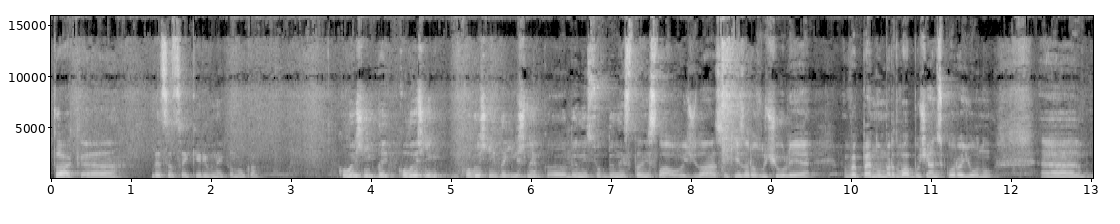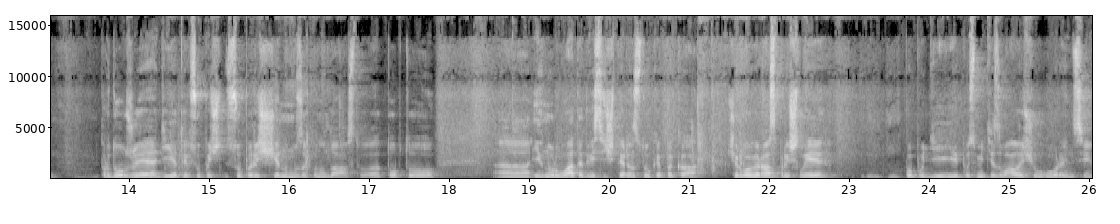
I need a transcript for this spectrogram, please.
Так, е, де це цей керівник? А ну-ка. Колишній, колишній, колишній даїшник е, Денисюк Денис Станіславович, да, який зараз очолює ВП номер 2 Бучанського району, е, продовжує діяти всупереч суперечинному законодавству, тобто ігнорувати 214 КПК. В черговий раз прийшли по події по сміттєзвалищу в Горинці.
